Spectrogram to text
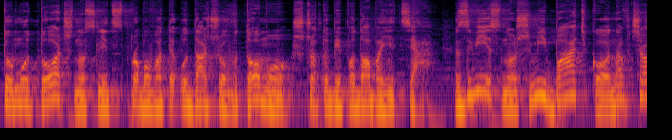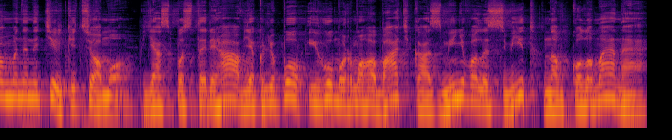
Тому точно слід спробувати удачу в тому, що тобі подобається. Звісно ж, мій батько навчав мене не тільки цьому. Я спостерігав, як любов і гумор мого батька змінювали світ навколо мене.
